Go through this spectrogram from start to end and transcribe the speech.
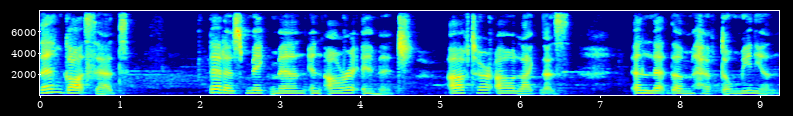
Then God said, Let us make man in our image, after our likeness, and let them have dominion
